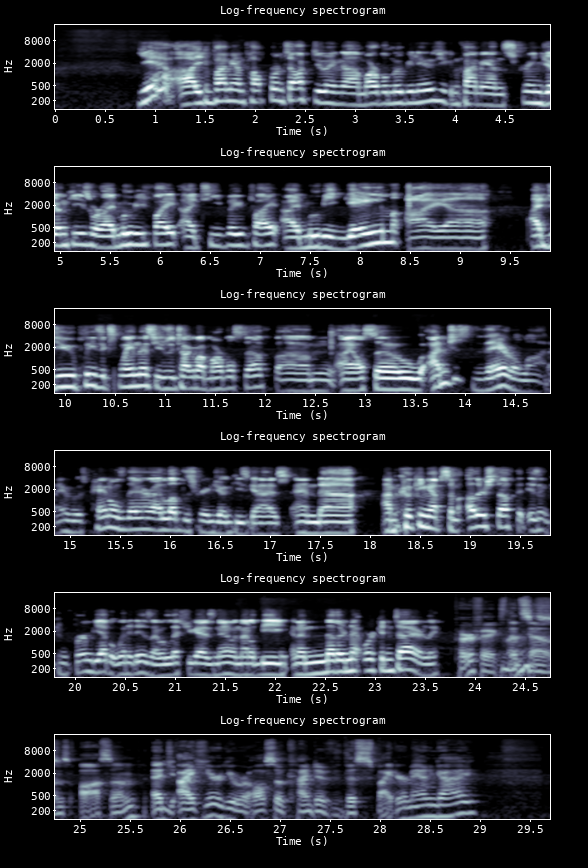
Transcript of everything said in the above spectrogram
Yeah, uh, you can find me on Popcorn Talk doing uh, Marvel movie news. You can find me on Screen Junkies where I movie fight, I TV fight, I movie game. I uh, I do please explain this. Usually talk about Marvel stuff. Um, I also I'm just there a lot. I host panels there. I love the Screen Junkies guys, and uh, I'm cooking up some other stuff that isn't confirmed yet. But when it is, I will let you guys know, and that'll be in another network entirely. Perfect. That sounds awesome. And I hear you were also kind of the Spider-Man guy.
